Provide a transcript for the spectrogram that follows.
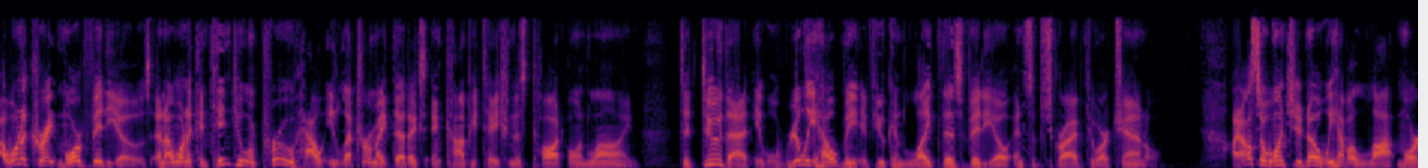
I want to create more videos and I want to continue to improve how electromagnetics and computation is taught online. To do that, it will really help me if you can like this video and subscribe to our channel. I also want you to know we have a lot more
